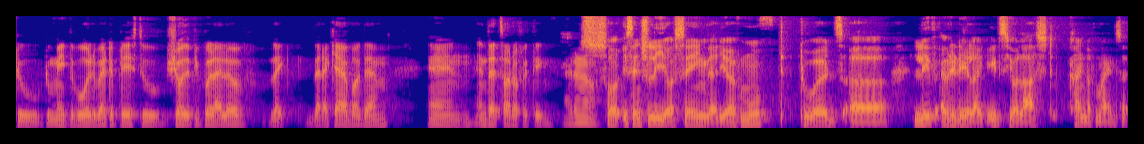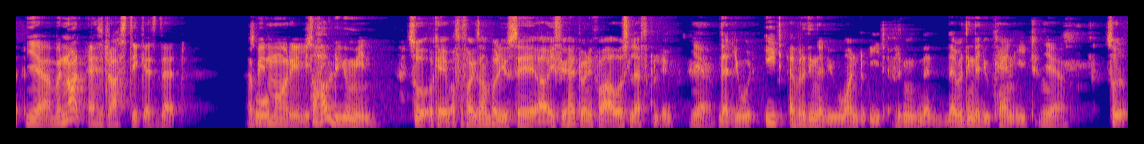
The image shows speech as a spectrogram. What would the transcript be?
to to make the world a better place, to show the people I love like that I care about them, and and that sort of a thing. I don't know. So essentially, you're saying that you have moved towards uh, live every day like it's your last kind of mindset. Yeah, but not as drastic as that. A bit more realistic. So how do you mean? So okay, for, for example, you say uh, if you had 24 hours left to live, yeah, that you would eat everything that you want to eat, everything that everything that you can eat. yeah. So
